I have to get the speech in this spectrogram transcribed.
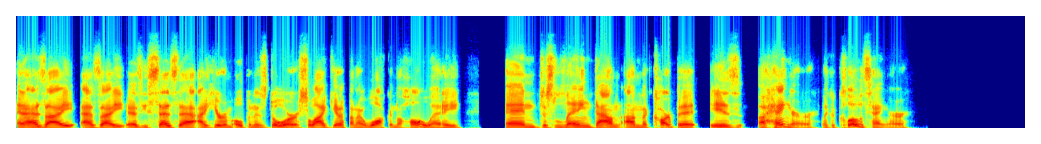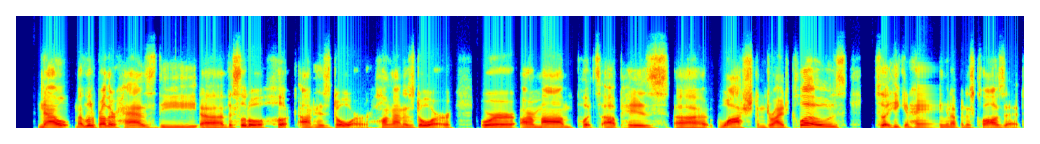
And as I as I as he says that, I hear him open his door. So I get up and I walk in the hallway and just laying down on the carpet is a hanger, like a clothes hanger. Now, my little brother has the uh, this little hook on his door, hung on his door, where our mom puts up his uh, washed and dried clothes so that he can hang it up in his closet.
